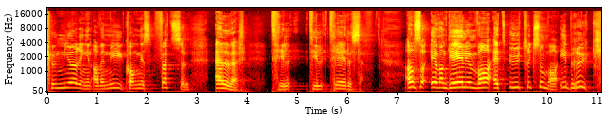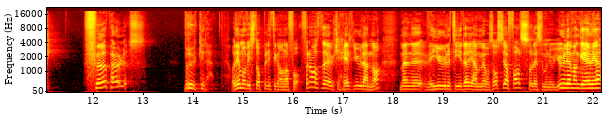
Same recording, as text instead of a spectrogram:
kunngjøringen av en ny konges fødsel eller til, tiltredelse. Altså, Evangelium var et uttrykk som var i bruk før Paulus bruker det. Og det må vi stoppe litt for. For nå er det jo ikke helt jul ennå, men eh, ved juletider hjemme hos oss i hvert fall, så leser man jo juleevangeliet.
